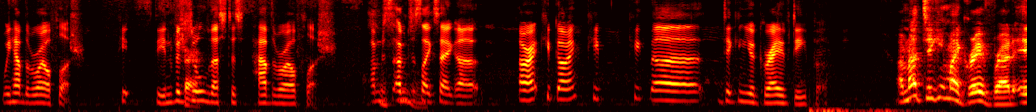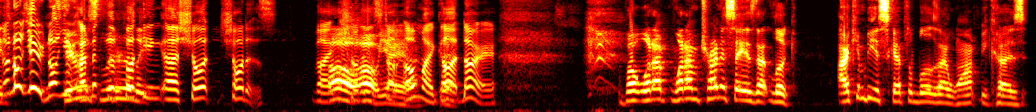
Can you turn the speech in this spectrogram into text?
we have the royal flush. Pe- The individual Sure. investors have the royal flush. I'm just, I'm just like saying, uh, all right, keep going, keep, keep uh, digging your grave deeper. I'm not digging my grave, Brad. It, no, not you, not you. I is meant the fucking uh, short shorters. Like, Oh, shorters oh, yeah, yeah, Oh my god, no. But what I'm what I'm trying to say is that look, I can be as skeptical as I want because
